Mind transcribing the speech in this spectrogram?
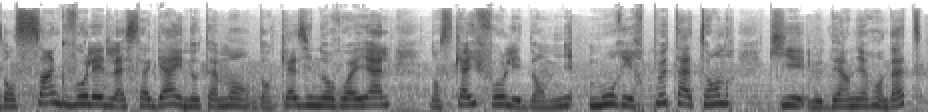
dans 5 volets de la saga et notamment dans Casino Royale, dans Skyfall et dans Mourir peut attendre, qui est le dernier en date.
